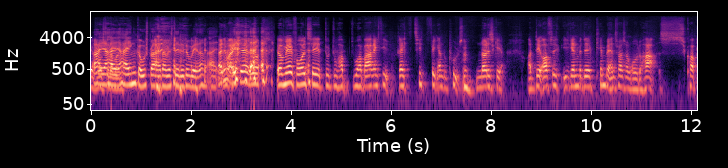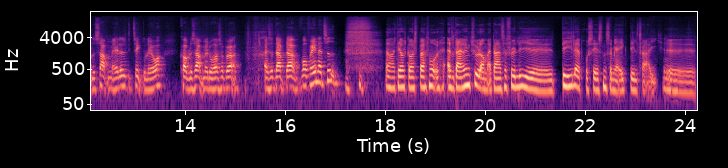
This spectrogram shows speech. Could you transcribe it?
Jeg, Ej, jeg, har, mig, jeg har ingen ghostwriter, hvis det er det, du mener. Ej, Nej, det var ikke det. Det var, det var mere i forhold til, at du, du, har, du har bare rigtig, rigtig tit fingeren på pulsen, mm. når det sker. Og det er ofte igen med det kæmpe ansvarsområde, du har, koblet sammen med alle de ting, du laver, koblet sammen med, at du også har børn? Altså, der, der, hvor fanden er tiden? Ja, det er også et godt spørgsmål. Altså, der er jo ingen tvivl om, at der er selvfølgelig øh, dele af processen, som jeg ikke deltager i mm. øh,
